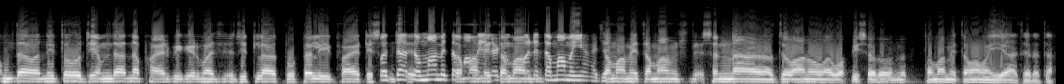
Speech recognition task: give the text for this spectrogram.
અમદાવાદની તો જે અમદાવાદના ફાયર બ્રિગેડમાં જેટલા ટોટલી ફાયર સ્ટેશન છે, તમામે તમામ તમામ અહીંયા તમામે તમામ સ્ટેશનના જવાનો ઓફિસરો તમામે તમામ અહીંયા હાજર હતા.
